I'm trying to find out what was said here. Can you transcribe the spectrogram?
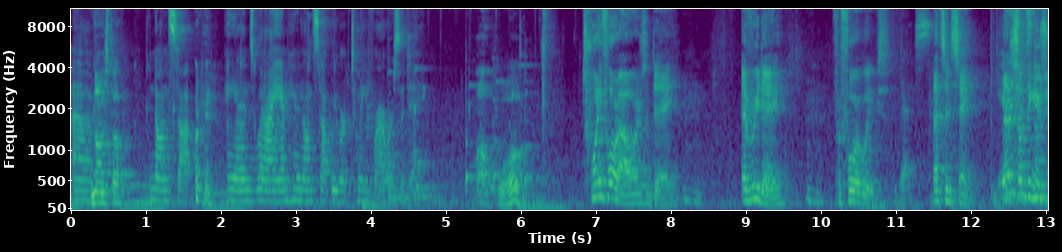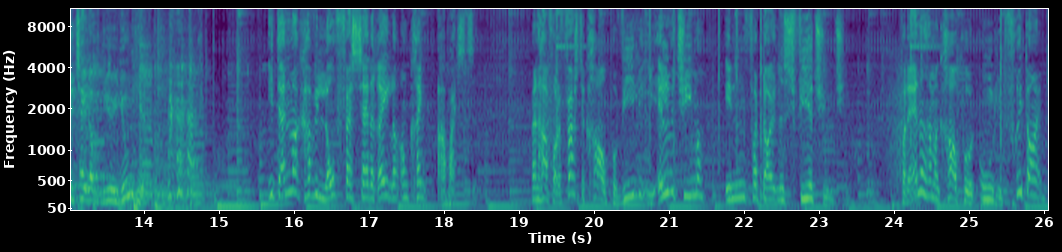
Um, nonstop. nonstop. Okay. And when I am here nonstop, we work 24 hours a day. Whoa. Whoa. 24 hours a day, every day, for four weeks. Yes. That's insane. It That's is something you should take up with your union. I Danmark har vi lovfastsatte regler omkring arbejdstid. Man har for det første krav på hvile i 11 timer inden for døgnets 24 timer. For det andet har man krav på et ugentligt fridøgn,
